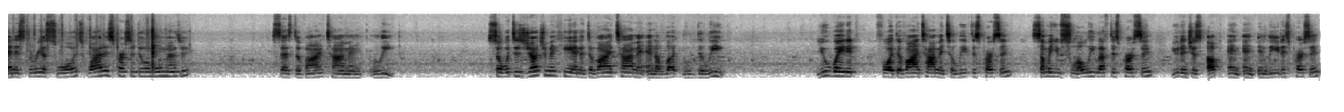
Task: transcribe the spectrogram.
and this Three of Swords. Why this person doing moon magic? It says divine timing leap. So with this judgment here and the divine timing and a delete, you waited for a divine timing to leave this person. Some of you slowly left this person. You didn't just up and, and, and leave this person,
